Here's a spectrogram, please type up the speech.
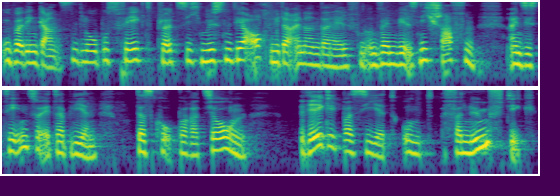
über den ganzen Globus fegt, plötzlich müssen wir auch wieder einander helfen. Und wenn wir es nicht schaffen, ein System zu etablieren, das Kooperation, regelbasiert und vernünftig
